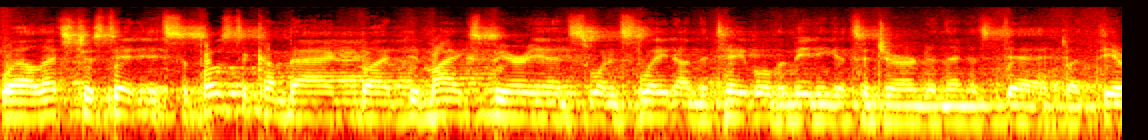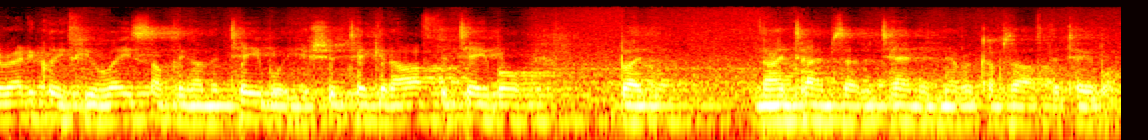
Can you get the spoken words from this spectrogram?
Well, that's just it. It's supposed to come back, but in my experience, when it's laid on the table, the meeting gets adjourned and then it's dead. But theoretically, if you lay something on the table, you should take it off the table, but nine times out of 10, it never comes off the table.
